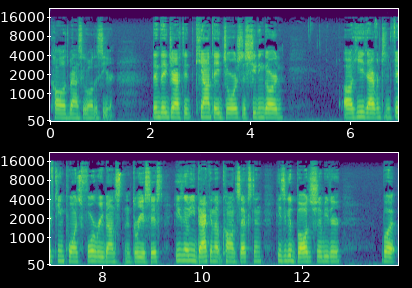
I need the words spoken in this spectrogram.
college basketball this year. Then they drafted Keyonte George, the shooting guard. Uh, he's averaging 15 points, four rebounds, and three assists. He's gonna be backing up Collin Sexton. He's a good ball distributor, but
